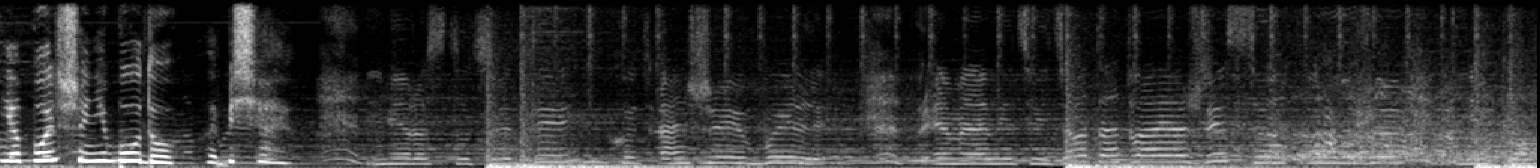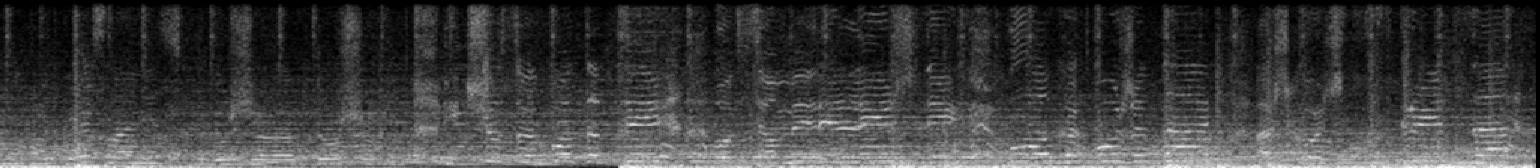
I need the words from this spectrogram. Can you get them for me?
Я больше не буду, обещаю. Не растут цветы, хоть раньше и были. Время ведь идет, а твоя жизнь все хуже. Никому прислониться душу об душу. И чувствую, будто ты во всем мире лишний. Плохо уже так, аж хочется скрыться.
